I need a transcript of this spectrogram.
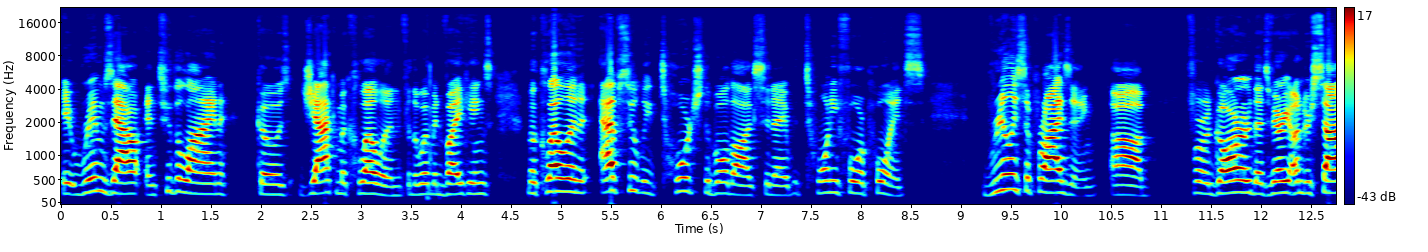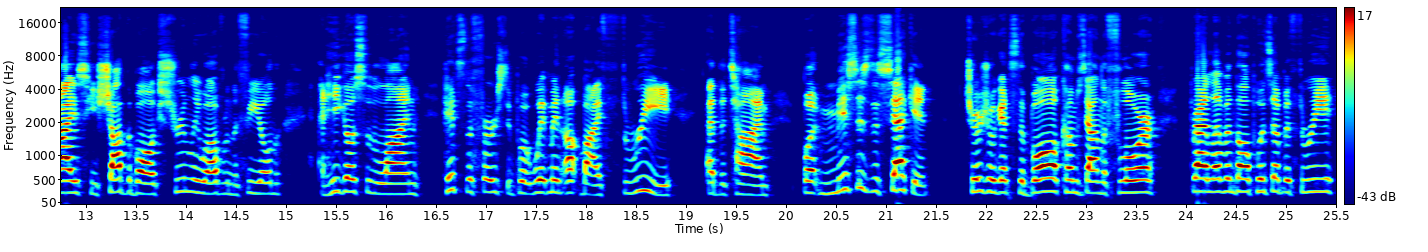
It rims out, and to the line goes Jack McClellan for the Whitman Vikings. McClellan absolutely torched the Bulldogs today with 24 points. Really surprising. Uh, for a guard that's very undersized, he shot the ball extremely well from the field, and he goes to the line, hits the first to put Whitman up by three at the time, but misses the second. Churchill gets the ball, comes down the floor. Brad Leventhal puts up a three.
